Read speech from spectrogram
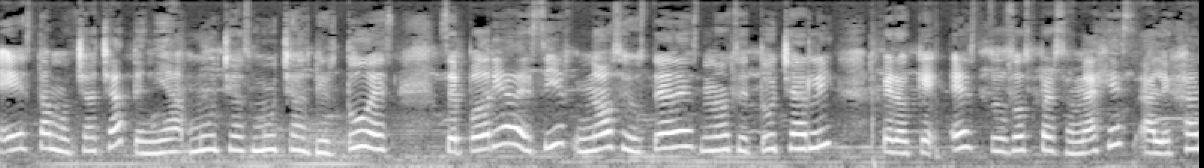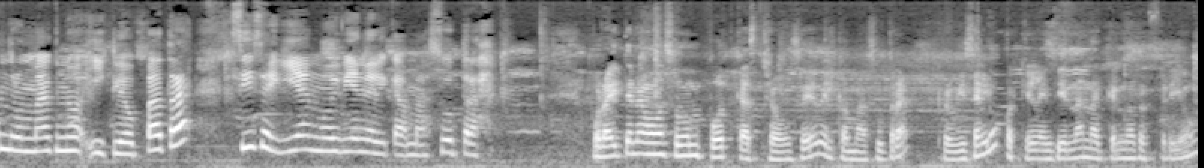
esta muchacha tenía muchas, muchas virtudes. Se podría decir, no sé ustedes, no sé tú Charlie, pero que estos dos personajes, Alejandro Magno y Cleopatra, sí seguían muy bien el Kama Sutra. Por ahí tenemos un podcast show ¿eh? del Kama Sutra. Revísenlo para que le entiendan a qué nos referimos.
